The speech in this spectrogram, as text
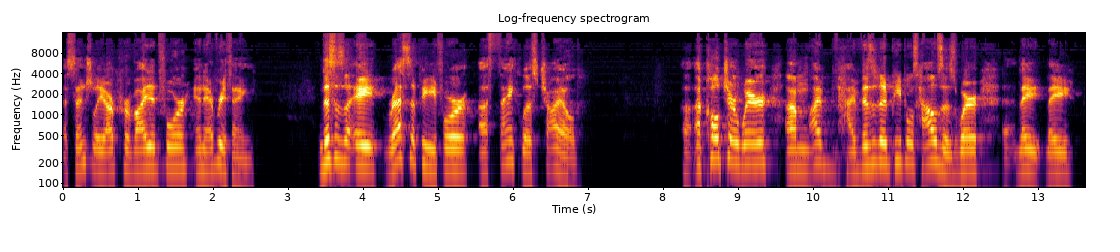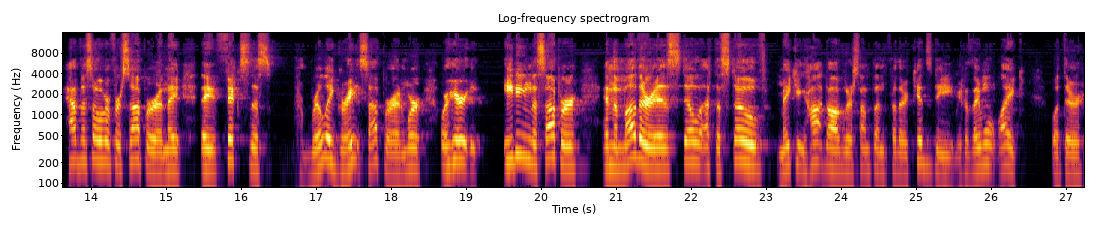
essentially are provided for in everything. This is a recipe for a thankless child a culture where um, I've, I've visited people's houses where uh, they they have us over for supper and they they fix this really great supper and we're we're here eating the supper and the mother is still at the stove making hot dogs or something for their kids to eat because they won't like what they're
